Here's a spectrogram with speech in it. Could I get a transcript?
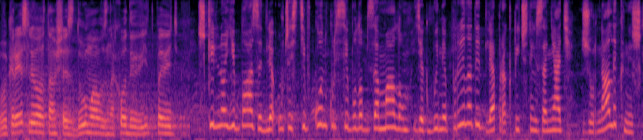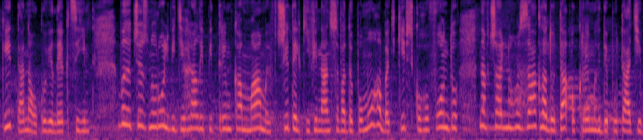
викреслював там щось, думав, знаходив відповідь. Шкільної бази для участі в конкурсі було б замало, якби не прилади для практичних занять – журнали, книжки та наукові лекції. Величезну роль відіграли підтримка мами, вчительки, фінансова допомога батьківського фонду, навчального закладу та окремих депутатів.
